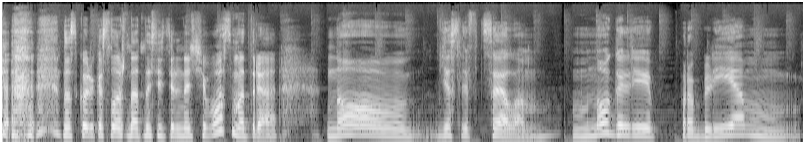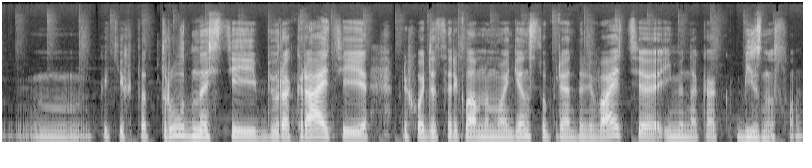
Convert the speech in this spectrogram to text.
насколько сложно относительно чего, смотря, но если в целом, много ли проблем, каких-то трудностей, бюрократии приходится рекламному агентству преодолевать э, именно как бизнесу?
